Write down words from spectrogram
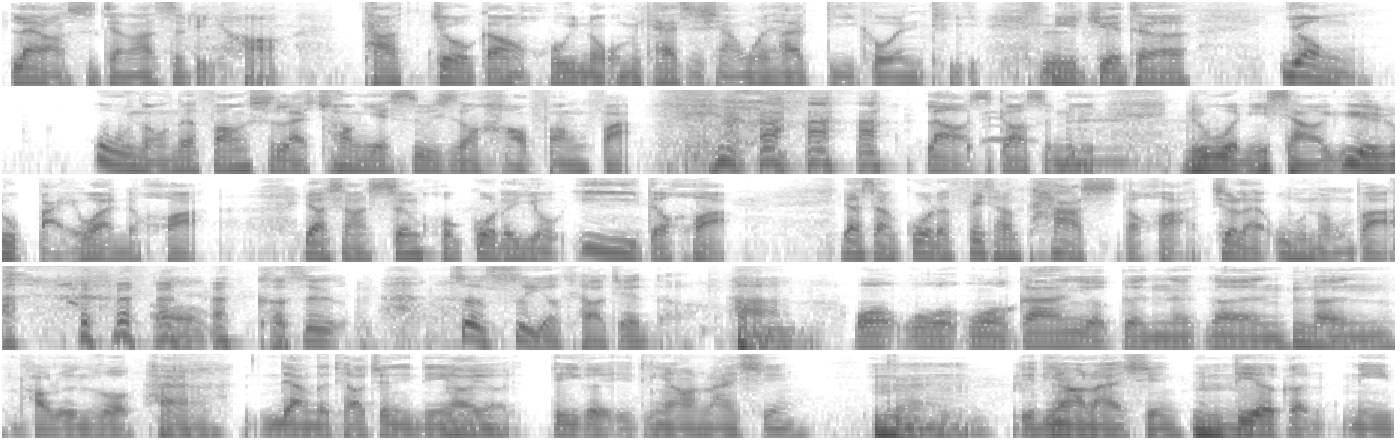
赖老师讲到这里哈，他就刚好呼应了我们开始想问他的第一个问题：你觉得用务农的方式来创业是不是一种好方法？赖老师告诉你，如果你想要月入百万的话，要想生活过得有意义的话，要想过得非常踏实的话，就来务农吧。哦，可是这是有条件的哈。我我我刚刚有跟跟跟讨论说，两个条件一定要有，第一个一定要有耐心，嗯，一定要耐心。第二个你。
